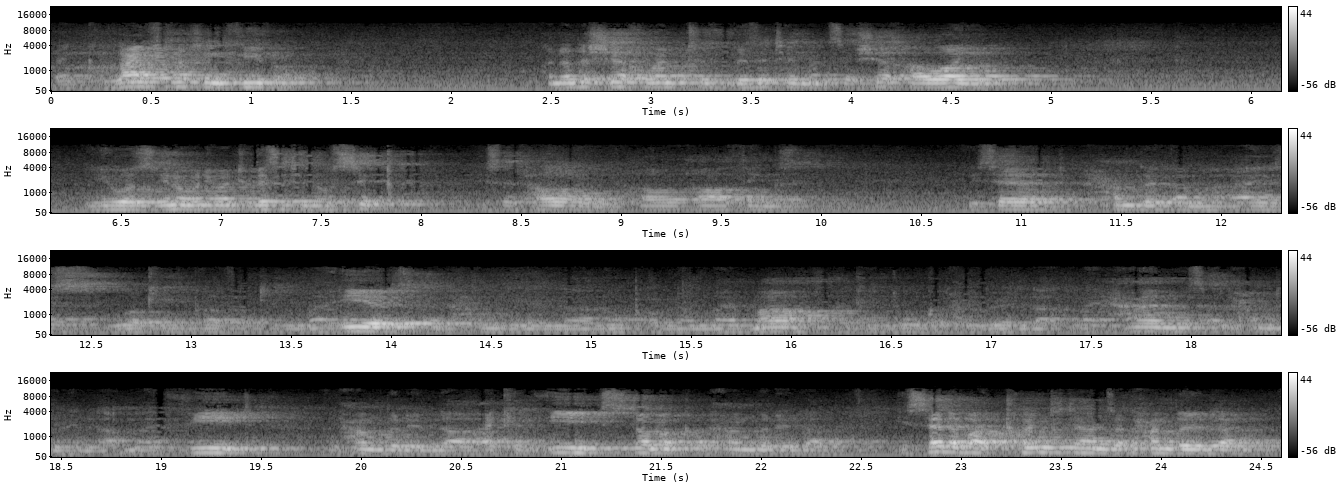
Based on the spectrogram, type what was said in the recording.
like life-threatening fever. Another sheikh went to visit him and said, Sheikh, how are you? He was, you know, when he went to visit him, he was sick. He said, how are you? How, how are things? He said, Alhamdulillah, my eyes working perfectly. My ears, Alhamdulillah, no problem. My mouth, I can talk, Alhamdulillah. My hands, Alhamdulillah. My feet, Alhamdulillah. I can eat, stomach, Alhamdulillah. He said about 20 times, Alhamdulillah,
